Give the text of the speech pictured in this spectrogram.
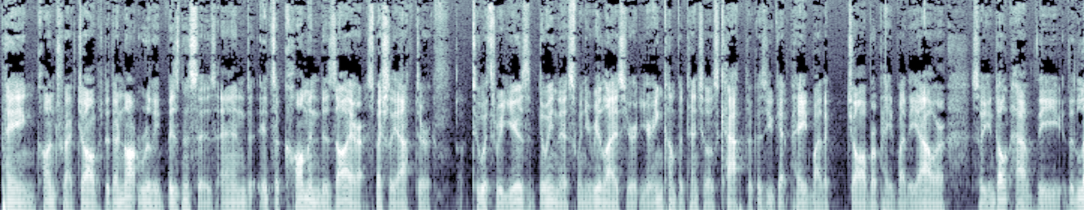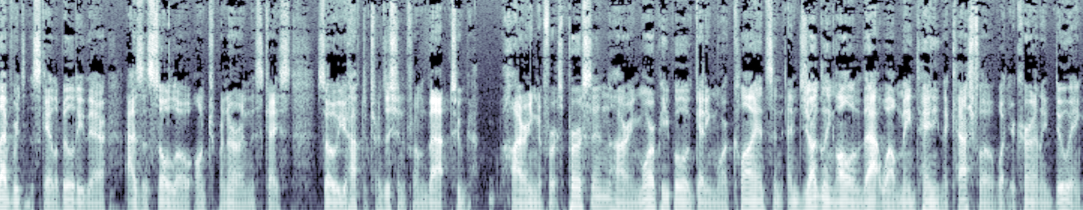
paying contract jobs, but they're not really businesses. And it's a common desire, especially after two or three years of doing this, when you realize your, your income potential is capped because you get paid by the job or paid by the hour. So you don't have the, the leverage and the scalability there as a solo entrepreneur in this case. So you have to transition from that to hiring your first person, hiring more people, getting more clients, and, and juggling all of that while maintaining the cash flow of what you're currently doing.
